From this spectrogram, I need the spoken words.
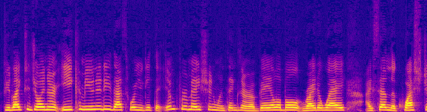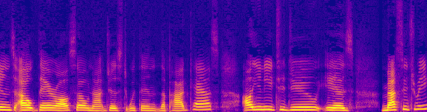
If you'd like to join our e community, that's where you get the information when things are available right away. I send the questions out there also, not just within the podcast. All you need to do is message me,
